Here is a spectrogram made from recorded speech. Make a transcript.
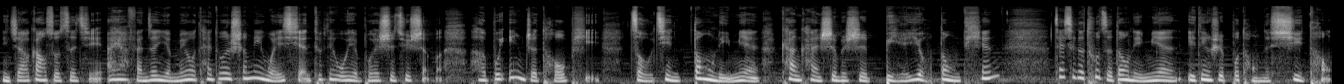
你只要告诉自己，哎呀，反正也没有太多的生命危险，对不对？我也不会失去什么，何不硬着头皮走进洞里面，看看是不是别有洞天？在这个兔子洞里面，一定是不同的系统，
